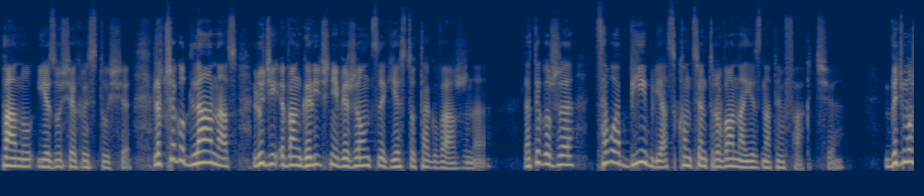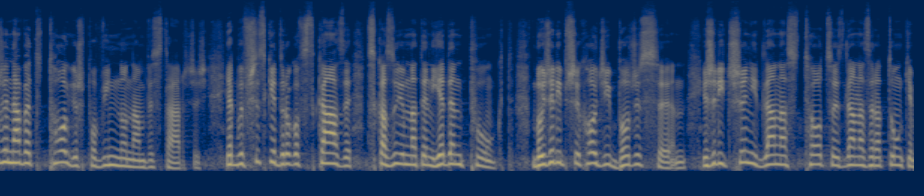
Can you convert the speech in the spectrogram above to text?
Panu Jezusie Chrystusie. Dlaczego dla nas, ludzi ewangelicznie wierzących, jest to tak ważne? Dlatego, że cała Biblia skoncentrowana jest na tym fakcie. Być może nawet to już powinno nam wystarczyć. Jakby wszystkie drogowskazy wskazują na ten jeden punkt. Bo jeżeli przychodzi Boży Syn, jeżeli czyni dla nas to, co jest dla nas ratunkiem,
